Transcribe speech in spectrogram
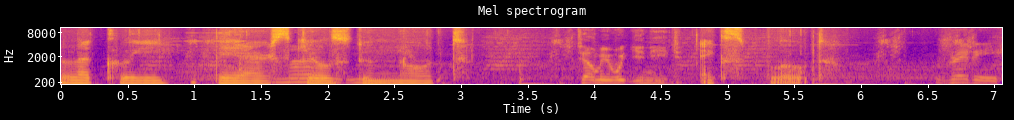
Luckily, their skills do not Tell me what you need. explode. Ready.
